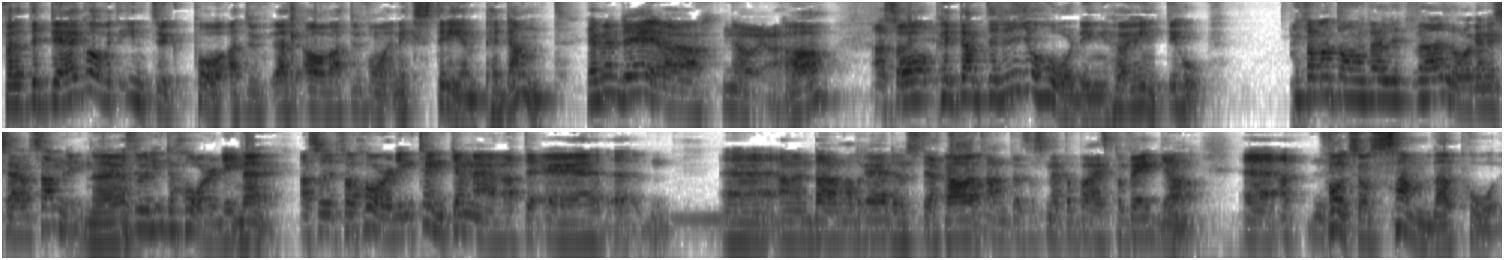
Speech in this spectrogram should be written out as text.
För att det där gav ett intryck på att du, att, av att du var en extrem pedant. Ja men det är jag nog ja. Ja. Alltså, Och pedanteri och hoarding hör ju inte ihop. ifall man inte har en väldigt välorganiserad samling. Nej. Alltså då är det inte hoarding. Nej. Alltså för hoarding tänker jag mer att det är ja, men Bernhard Redenstedt, Ja, ja. tanten som smätter bajs på väggen. Ja. Eh, att Folk som samlar på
